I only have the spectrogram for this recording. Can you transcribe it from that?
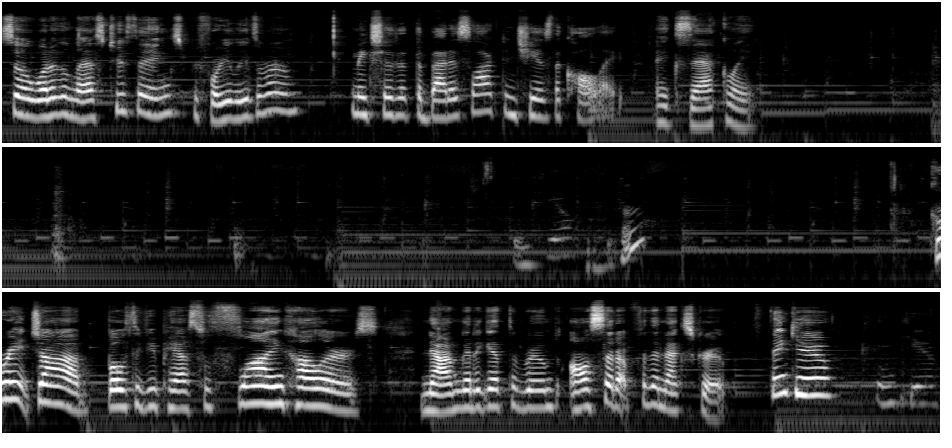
So what are the last two things before you leave the room? Make sure that the bed is locked and she has the call light. Exactly. Thank you. Mm-hmm. Great job. Both of you passed with flying colors. Now I'm going to get the room all set up for the next group. Thank you. Thank you.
